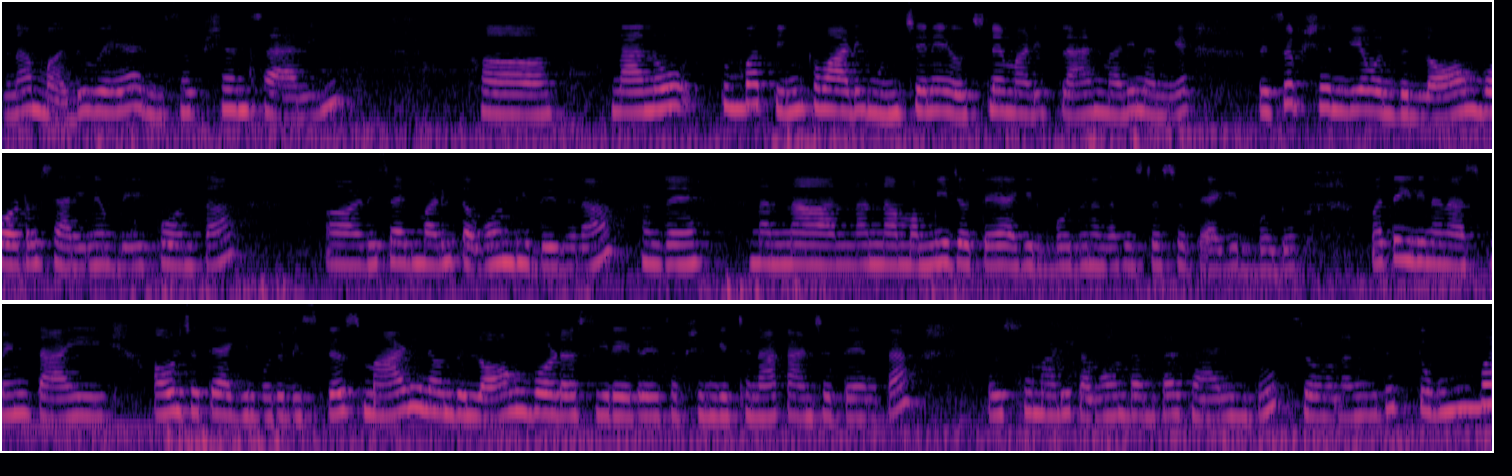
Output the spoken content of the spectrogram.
ನನ್ನ ಮದುವೆಯ ರಿಸೆಪ್ಷನ್ ಸ್ಯಾರಿ ನಾನು ತುಂಬ ಥಿಂಕ್ ಮಾಡಿ, ಮುಂಚೆನೇ ಯೋಚನೆ ಮಾಡಿ ಪ್ಲ್ಯಾನ್ ಮಾಡಿ ನನಗೆ ರಿಸೆಪ್ಷನ್ಗೆ ಒಂದು ಲಾಂಗ್ ಬಾರ್ಡರ್ ಸ್ಯಾರಿನೇ ಬೇಕು ಅಂತ ಡಿಸೈಡ್ ಮಾಡಿ ತಗೊಂಡಿದ್ದೆ ಇದನ್ನು. ಅಂದರೆ ನನ್ನ ನನ್ನ ಮಮ್ಮಿ ಜೊತೆ ಆಗಿರ್ಬೋದು, ನನ್ನ ಸಿಸ್ಟರ್ಸ್ ಜೊತೆ ಆಗಿರ್ಬೋದು, ಮತ್ತು ಇಲ್ಲಿ ನನ್ನ ಹಸ್ಬೆಂಡ್ ತಾಯಿ ಅವ್ರ ಜೊತೆ ಆಗಿರ್ಬೋದು ಡಿಸ್ಕಸ್ ಮಾಡಿ ನಾನು ಒಂದು ಲಾಂಗ್ ಬಾರ್ಡರ್ ಸೀರೆ ಇದ್ರೆ ರಿಸೆಪ್ಷನ್ಗೆ ಚೆನ್ನಾಗಿ ಕಾಣಿಸುತ್ತೆ ಅಂತ ಯೋಚನೆ ಮಾಡಿ ತಗೊಂಡಂಥ ಸ್ಯಾರಿ ಇದು. ಸೊ ನನಗಿದು ತುಂಬಾ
